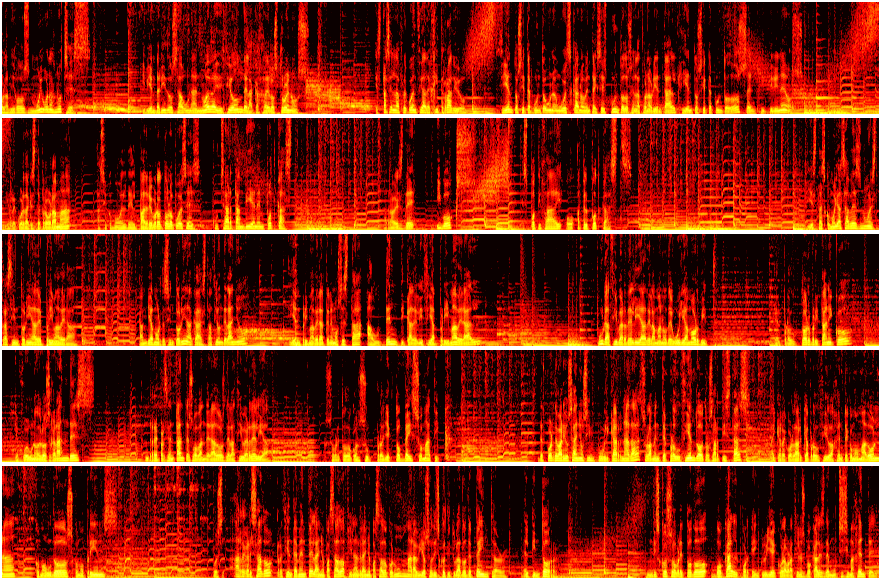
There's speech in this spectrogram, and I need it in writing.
Hola amigos, muy buenas noches y bienvenidos a una nueva edición de La Caja de los Truenos. Estás en la frecuencia de Hit Radio, 107.1 en Huesca, 96.2 en la zona oriental, 107.2 en Hit Pirineos. Y recuerda que este programa, así como el del Padre Broto, lo puedes escuchar también en podcast a través de iVoox Spotify o Apple Podcasts. Y esta es, como ya sabes, nuestra sintonía de primavera. Cambiamos de sintonía cada estación del año y en primavera tenemos esta auténtica delicia primaveral, pura ciberdelia de la mano de William Orbit, el productor británico que fue uno de los grandes representantes o abanderados de la ciberdelia, sobre todo con su proyecto Basomatic. Después de varios años sin publicar nada, solamente produciendo a otros artistas, hay que recordar que ha producido a gente como Madonna, como U2, como Prince. Pues ha regresado recientemente, el año pasado, a final del año pasado, con un maravilloso disco titulado The Painter, El Pintor un disco sobre todo vocal, porque incluye colaboraciones vocales de muchísima gente.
